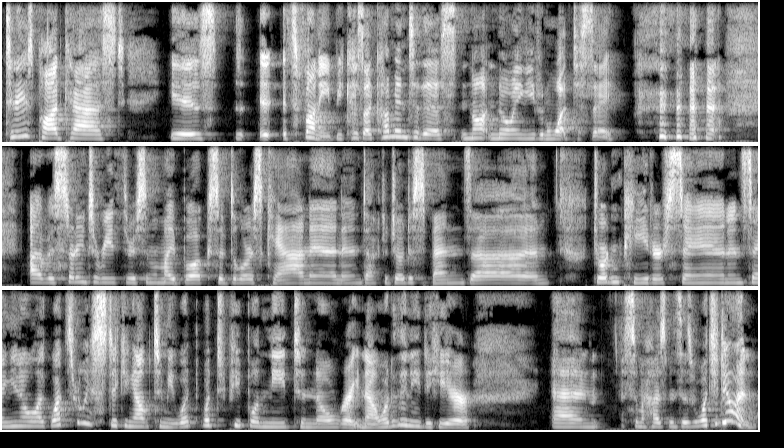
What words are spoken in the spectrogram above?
Today's podcast is it, it's funny because I come into this not knowing even what to say. I was starting to read through some of my books of Dolores Cannon and Dr. Joe Dispenza and Jordan Peterson and saying, you know, like what's really sticking out to me? What what do people need to know right now? What do they need to hear? And so my husband says, well, "What you doing?"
